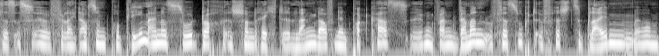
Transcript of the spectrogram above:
das ist äh, vielleicht auch so ein Problem eines so doch schon recht äh, langlaufenden Podcasts. Irgendwann, wenn man versucht, frisch zu bleiben, ähm,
